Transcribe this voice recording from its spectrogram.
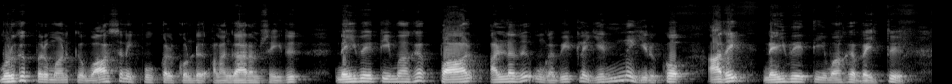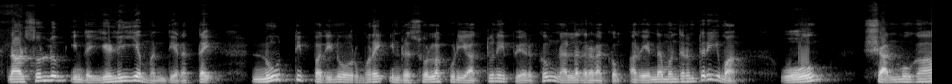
முருகப்பெருமானுக்கு வாசனை பூக்கள் கொண்டு அலங்காரம் செய்து நெய்வேத்தியமாக பால் அல்லது உங்கள் வீட்டில் என்ன இருக்கோ அதை நெய்வேத்தியமாக வைத்து நான் சொல்லும் இந்த எளிய மந்திரத்தை நூற்றி பதினோரு முறை என்று சொல்லக்கூடிய அத்துணை பேருக்கும் நல்லது நடக்கும். அது என்ன மந்திரம் தெரியுமா? ஓம் ஷண்முகா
